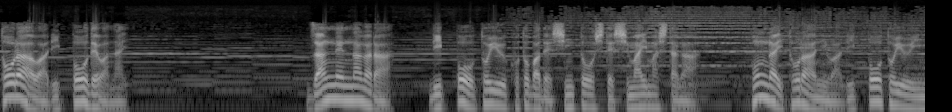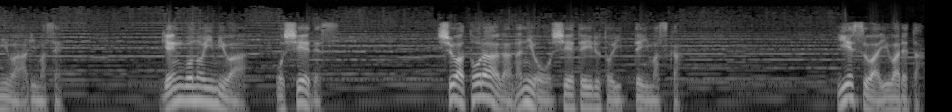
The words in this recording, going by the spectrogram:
トーラーは立法ではない。残念ながら、立法という言葉で浸透してしまいましたが、本来トラーには立法という意味はありません。言語の意味は、教えです。主はトラーが何を教えていると言っていますかイエスは言われた。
